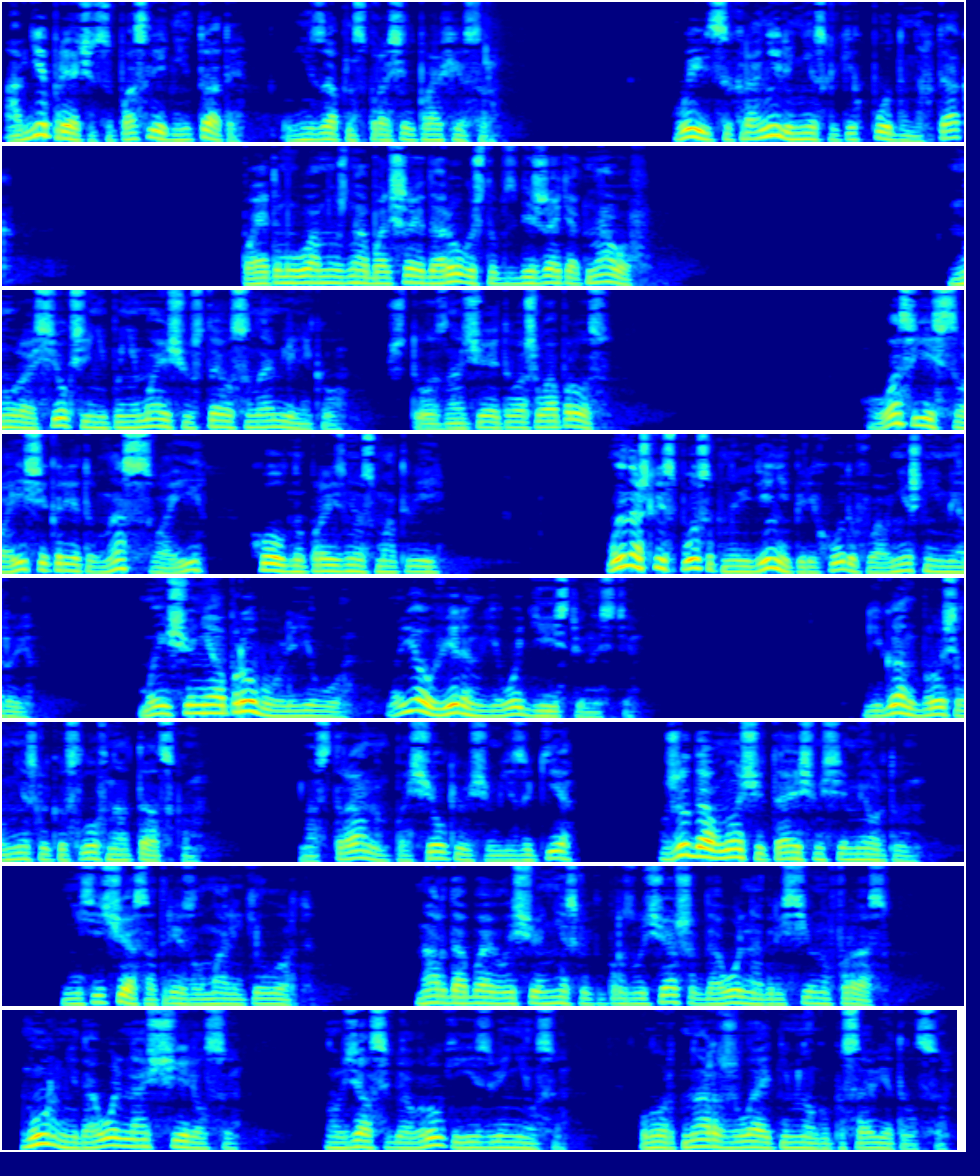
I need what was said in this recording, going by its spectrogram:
А где прячутся последние таты? внезапно спросил профессор. Вы ведь сохранили нескольких подданных, так? Поэтому вам нужна большая дорога, чтобы сбежать от навов? Ну, рассекся непонимающе уставился на Мельникова. Что означает ваш вопрос? У вас есть свои секреты, у нас свои, холодно произнес Матвей. Мы нашли способ наведения переходов во внешние миры. Мы еще не опробовали его, но я уверен в его действенности. Гигант бросил несколько слов на татском, на странном, пощелкивающем языке, уже давно считающемся мертвым. Не сейчас отрезал маленький лорд. Нар добавил еще несколько прозвучавших довольно агрессивных фраз. Нур недовольно ощерился, но взял себя в руки и извинился. Лорд Нар желает немного посоветоваться.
